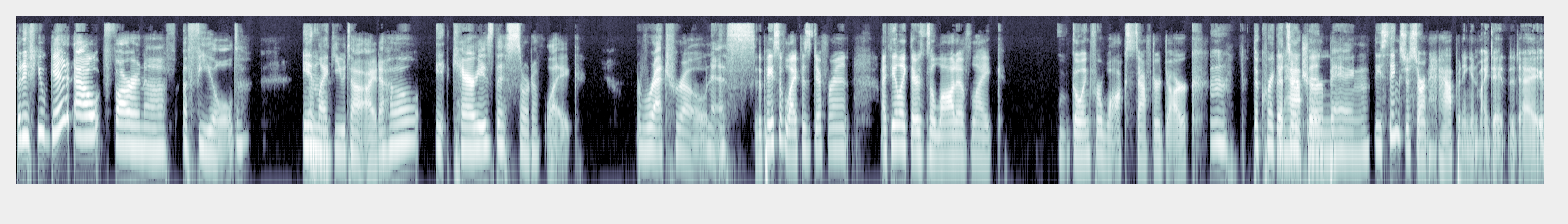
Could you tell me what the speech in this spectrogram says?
But if you get out far enough afield in Mhm. like Utah, Idaho, it carries this sort of like retroness. the pace of life is different. I feel like there's a lot of like going for walks after dark. Mm, the crickets are chirping. These things just aren't happening in my day to day.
